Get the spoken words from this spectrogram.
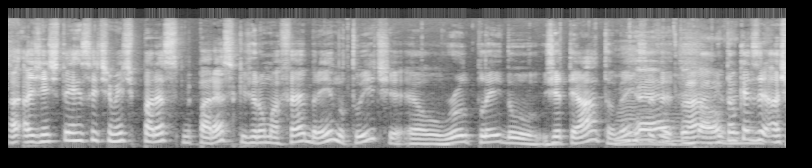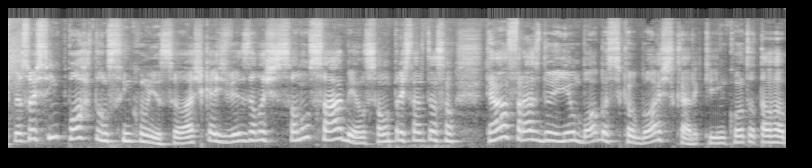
A, a, gente tem recentemente, parece, me parece que gerou uma febre aí no Twitch, é o roleplay do GTA também. É, total, então, quer dizer, as pessoas se importam sim com isso. Eu acho que às vezes elas só não sabem, elas só não prestaram atenção. Tem uma frase do Ian Bogost que eu gosto, cara, que enquanto eu tava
